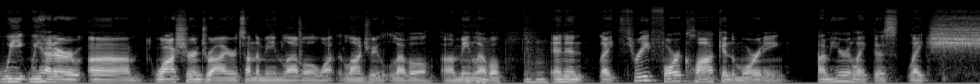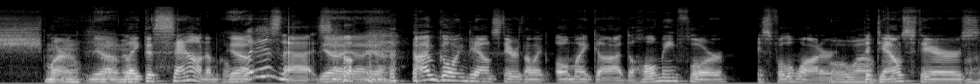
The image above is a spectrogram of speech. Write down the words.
we we had our um, washer and dryer. It's on the main level, wa- laundry level, uh, main level, and then like three, four o'clock in the morning, I'm hearing like this, like shh, Mark, Yeah. like this sound. I'm going, Yeah. what is that? Yeah, So yeah, yeah. I'm going downstairs. I'm like, oh my god, the whole main floor is full of water. Oh, wow. The downstairs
